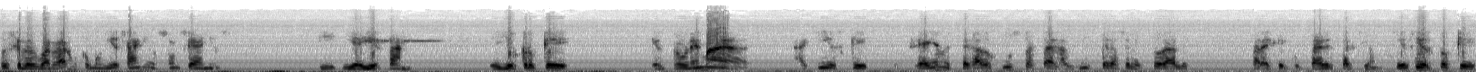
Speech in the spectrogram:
Pues se los guardaron como 10 años, 11 años, y, ahí están. Yo creo que el problema aquí es que se hayan esperado justo hasta las vísperas electorales para ejecutar esta acción. es cierto que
